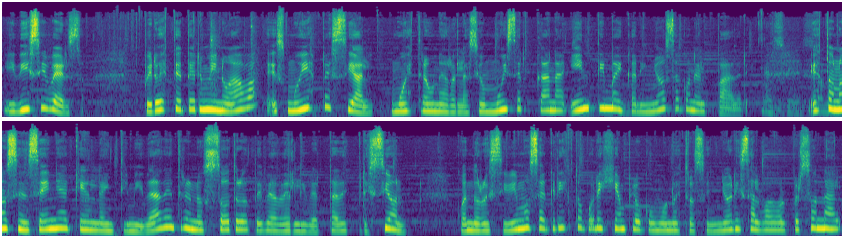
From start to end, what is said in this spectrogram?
y viceversa, pero este término Abba es muy especial, muestra una relación muy cercana, íntima y cariñosa con el Padre. Es. Esto nos enseña que en la intimidad entre nosotros debe haber libertad de expresión. Cuando recibimos a Cristo, por ejemplo, como nuestro Señor y Salvador personal,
